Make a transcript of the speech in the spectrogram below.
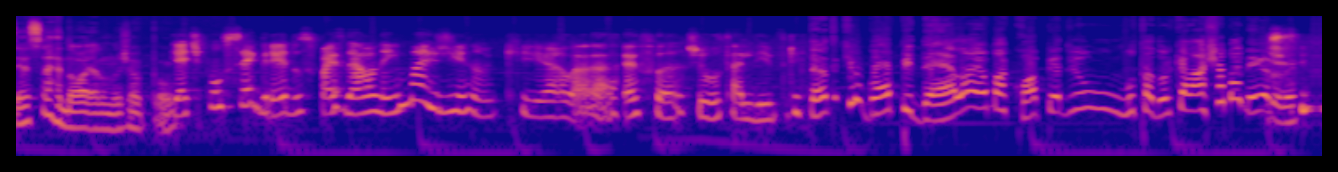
tem essas noias no Japão. E é tipo um segredo, os pais dela nem imaginam que ela é fã de luta livre. Tanto que o golpe dela é uma cópia de um lutador que ela acha maneiro, né?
